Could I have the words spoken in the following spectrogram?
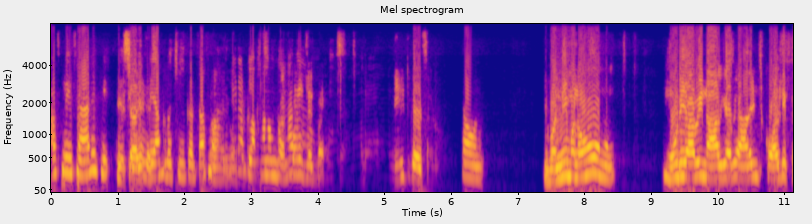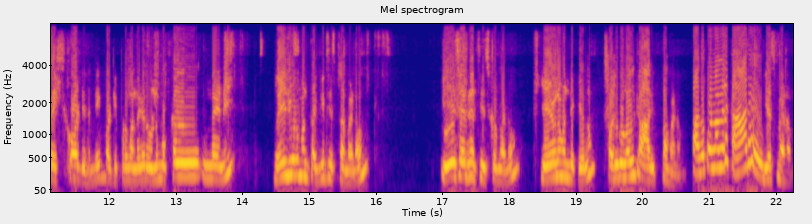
అసలు ఈ శారీ అక్కడ వచ్చింది కదా మనం నీట్గా వేశాడు. అవును. ఇవన్నీ మనం మూడు యాభై నాలుగు యాభై ఆరెంజ్ క్వాలిటీ ఫ్రెష్ క్వాలిటీస్ అండి బట్ ఇప్పుడు మన దగ్గర రెండు ముక్కలు ఉన్నాయని రేంజ్ కూడా మనం తగ్గించి ఇస్తాం మేడం. ఏ సైజ్ తీసుకో మేడం. కేవలం అంటే కేవలం పదకొండు వందలకి ఆరు ఇస్తాం మేడం. పదకొండు వందల కారు ఎస్ మేడం.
